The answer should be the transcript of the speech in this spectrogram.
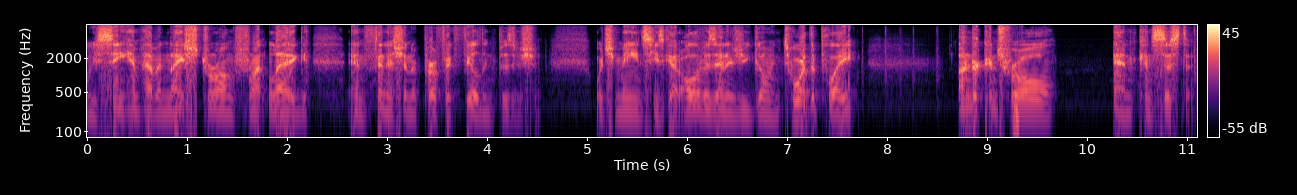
we see him have a nice strong front leg and finish in a perfect fielding position, which means he's got all of his energy going toward the plate, under control, and consistent.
